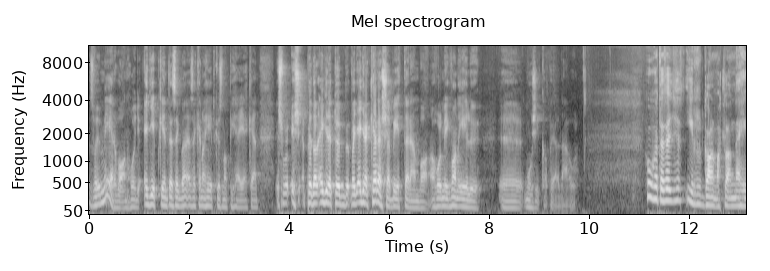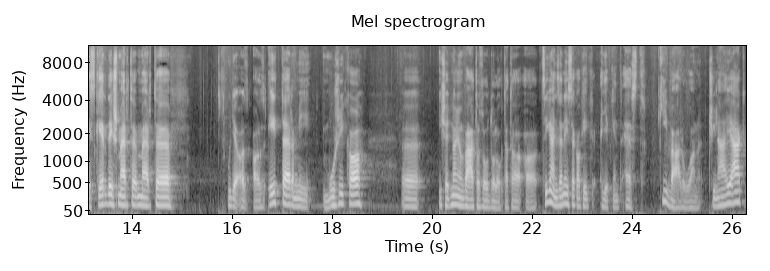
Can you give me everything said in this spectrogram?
ez vagy miért van, hogy egyébként ezekben, ezeken a hétköznapi helyeken, és, és például egyre több, vagy egyre kevesebb étterem van, ahol még van élő e, muzsika például? Hú, hát ez egy irgalmatlan nehéz kérdés, mert, mert ugye az, az éttermi muzsika is egy nagyon változó dolog. Tehát a, a cigány zenészek, akik egyébként ezt kiválóan csinálják,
